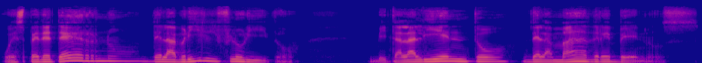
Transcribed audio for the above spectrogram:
huésped eterno del abril florido, vital aliento de la madre Venus.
